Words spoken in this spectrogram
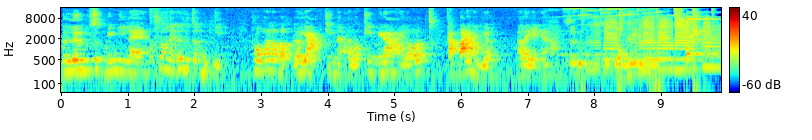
มันเริ่มรู้สึกไม่มีแรงช่วงนั้นก็คือจะหงุดหงิดเพราะว่าเราแบบเราอยากกินอะแต่เรากินไม่ได้เราก็กลับบ้านอย่างเดียวอะไรอย่างเงี้ยค่ะ สรุปคีโตไม่เวิร์ก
